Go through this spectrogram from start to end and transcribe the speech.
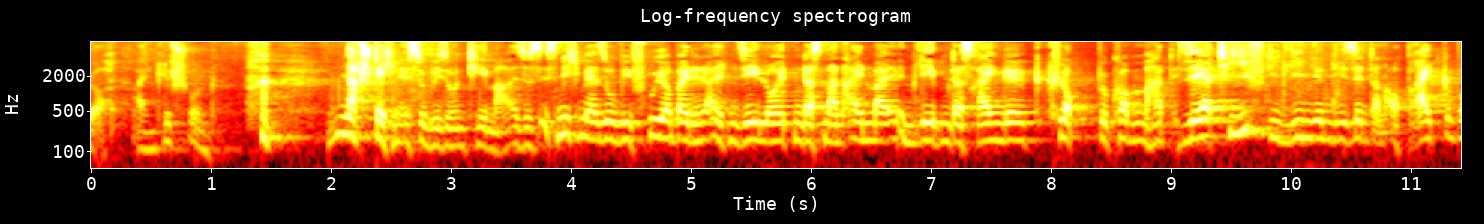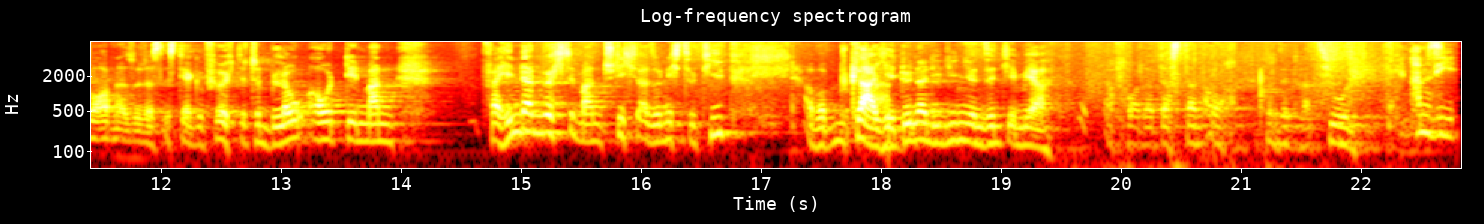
Ja, ja eigentlich schon. Nachstechen ist sowieso ein Thema. Also es ist nicht mehr so wie früher bei den alten Seeleuten, dass man einmal im Leben das reingekloppt bekommen hat. Sehr tief, die Linien, die sind dann auch breit geworden. Also das ist der gefürchtete Blowout, den man verhindern möchte. Man sticht also nicht zu tief. Aber klar, je dünner die Linien sind, je mehr erfordert das dann auch Konzentration. Haben Sie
